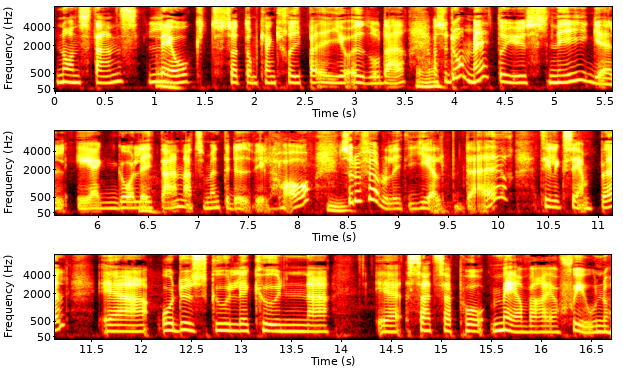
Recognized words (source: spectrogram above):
någonstans, lågt så att de kan krypa i och ur där. Alltså de äter ju snigelägg och lite annat som inte du vill ha. Så då får du lite hjälp där till exempel. Eh, och du skulle kunna eh, satsa på mer variation. Nu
